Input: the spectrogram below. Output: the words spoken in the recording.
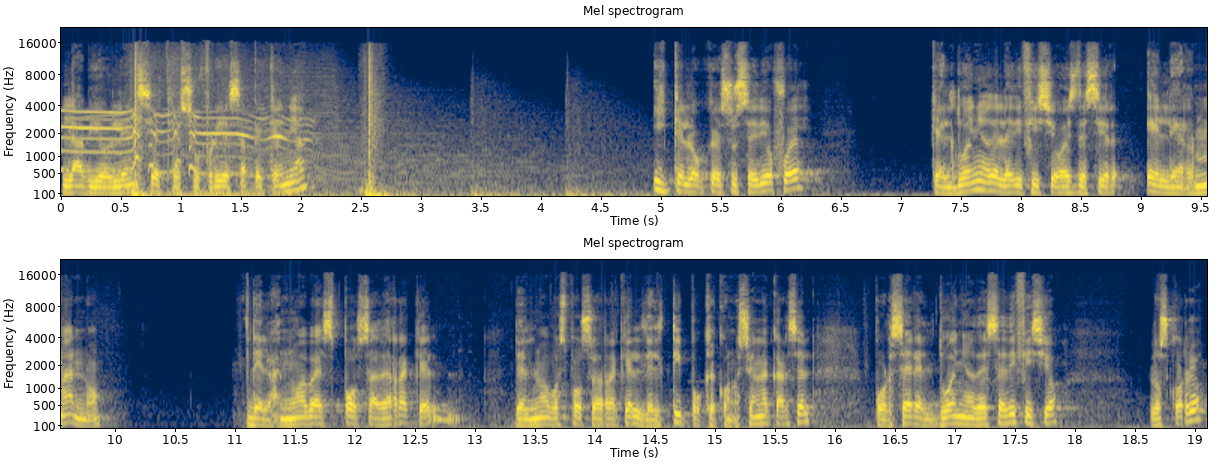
la violencia que sufría esa pequeña y que lo que sucedió fue que el dueño del edificio, es decir, el hermano de la nueva esposa de Raquel, del nuevo esposo de Raquel, del tipo que conoció en la cárcel, por ser el dueño de ese edificio, los corrió.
